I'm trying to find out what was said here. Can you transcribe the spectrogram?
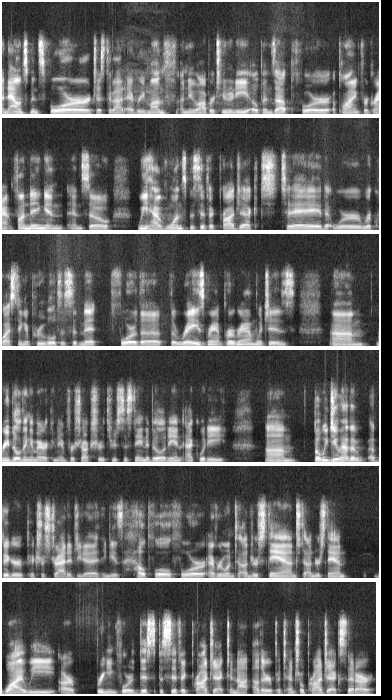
announcements for just about every month a new opportunity opens up for applying for grant funding. And and so we have one specific project today that we're requesting approval to submit for the the raise grant program which is um, rebuilding american infrastructure through sustainability and equity. Um, but we do have a, a bigger picture strategy that i think is helpful for everyone to understand to understand why we are bringing forward this specific project and not other potential projects that are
